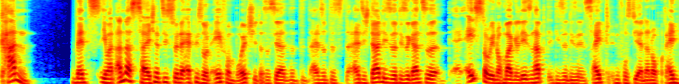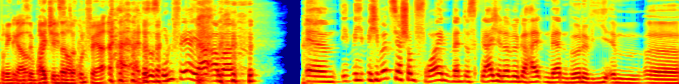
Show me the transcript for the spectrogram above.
kann, wenn es jemand anders zeichnet, siehst du in der Episode A von Boichi. Das ist ja, also das, als ich da diese, diese ganze A-Story nochmal gelesen habe, diese, diese Side-Infos, die er da noch reinbringt, ja, diese Boichi ist auch so, unfair. Äh, das ist unfair, ja, aber ähm, ich, mich würde es ja schon freuen, wenn das gleiche Level gehalten werden würde wie im, äh,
